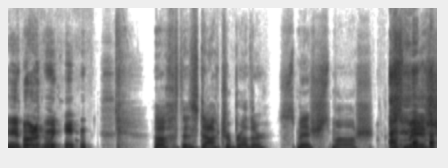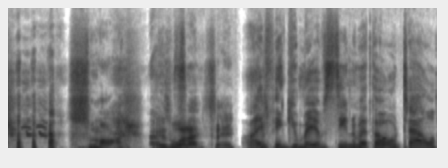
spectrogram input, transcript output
You know what I mean? Ugh, this doctor brother, smish smosh. Smish, smosh is what I say. I think you may have seen him at the hotel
